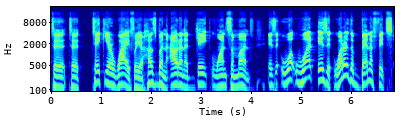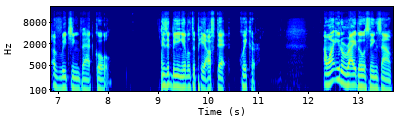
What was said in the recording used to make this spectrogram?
to to take your wife or your husband out on a date once a month? Is it what what is it? What are the benefits of reaching that goal? Is it being able to pay off debt quicker? I want you to write those things down.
